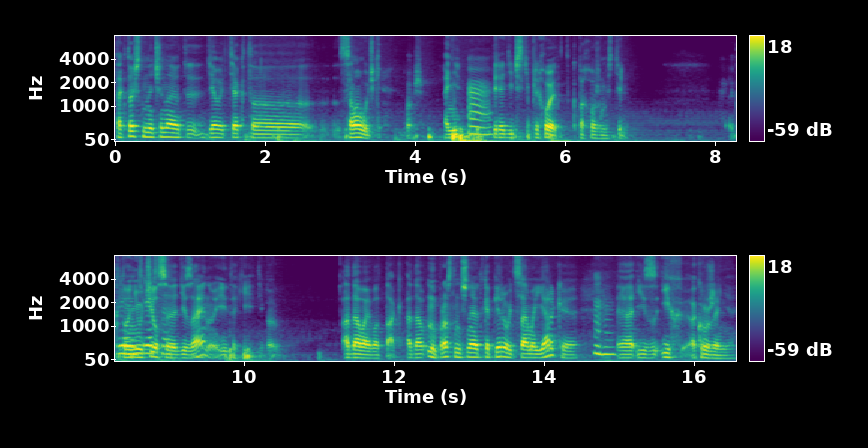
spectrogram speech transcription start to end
Так точно начинают э, делать те, кто самоучки, в общем. Они А. периодически приходят к похожему стилю. Кто Блин, не интересно. учился дизайну и такие, типа, а давай вот так. А да- Ну, просто начинают копировать самое яркое Мгм. э, из их окружения.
